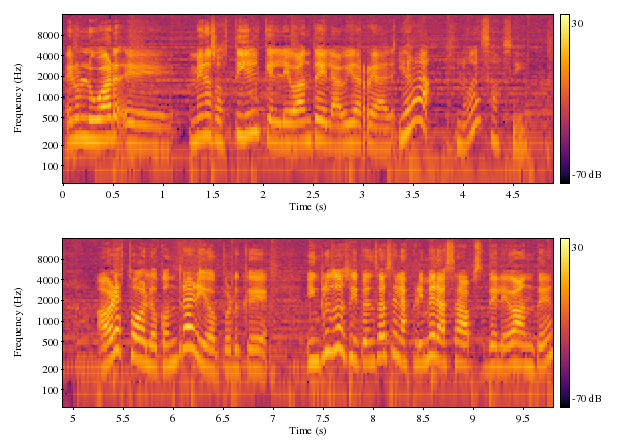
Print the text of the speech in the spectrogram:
Era un lugar eh, menos hostil que el levante de la vida real. Y ahora no es así. Ahora es todo lo contrario, porque incluso si pensás en las primeras apps de Levante,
